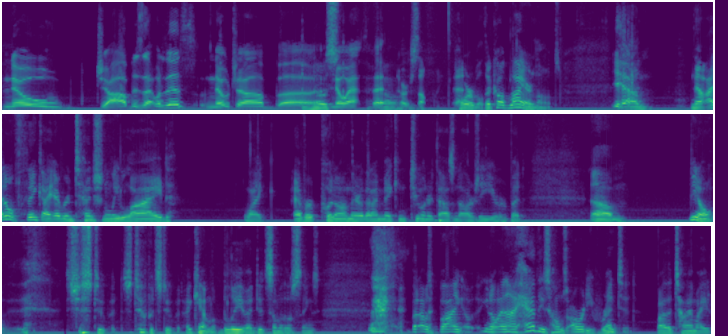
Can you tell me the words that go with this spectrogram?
no job. Is that what it is? No job, uh, no, no asset, oh, or something like Horrible. They're called liar loans. Yeah. Um, now, I don't think I ever intentionally lied, like ever put on there that I'm making two hundred thousand dollars a year, but, um, you know it's just stupid, stupid, stupid. I can't believe I did some of those things. but I was buying, you know, and I had these homes already rented by the time I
